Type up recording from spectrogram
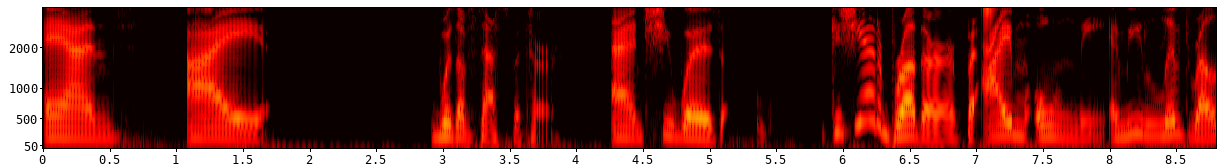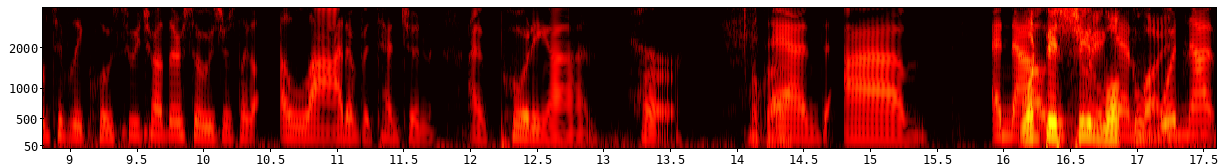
and I was obsessed with her, and she was because she had a brother, but I'm only, and we lived relatively close to each other, so it was just like a lot of attention I'm putting on her, Okay. and um, and now What did she look again, like? Would not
